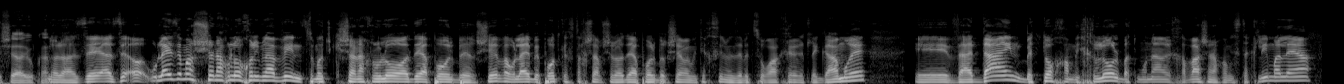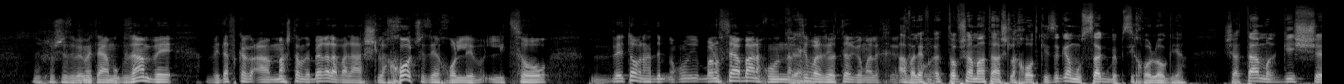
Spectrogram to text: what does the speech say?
שהיו כאן? לא, לא, זה- אז אולי זה משהו שאנחנו לא יכולים להבין. זאת אומרת, כשאנחנו לא אוהדי הפועל באר שבע, אולי בפודקאסט עכשיו של אוהדי הפועל באר שבע מתייחסים לזה בצורה אחרת לגמרי. אה, ועדיין, בתוך המכלול, בתמונה הרחבה שאנחנו מסתכלים עליה, אני חושב שזה באמת היה מוגזם, ו, ודווקא מה שאתה מדבר עליו, על ההשלכות שזה יכול ליצור, וטוב, אנחנו, בנושא הבא אנחנו נרחיב על זה יותר גם על... כן. אבל טוב שאמרת השלכות, כי זה גם מושג בפסיכולוגיה. שאתה מרגיש אה,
